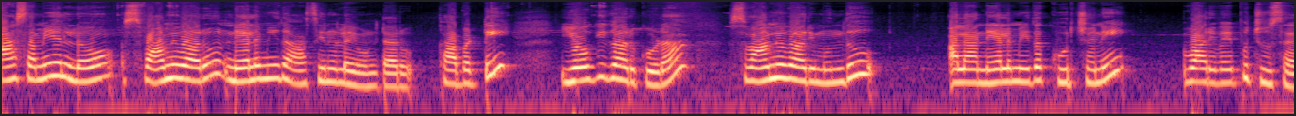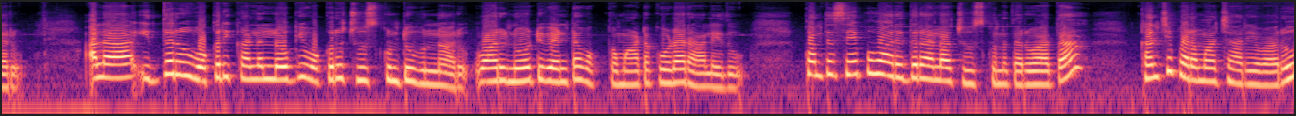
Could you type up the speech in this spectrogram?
ఆ సమయంలో స్వామివారు నేల మీద ఆసీనులై ఉంటారు. కాబట్టి యోగి గారు కూడా స్వామివారి ముందు అలా నేల మీద కూర్చొని వారి వైపు చూశారు. అలా ఇద్దరు ఒకరి కళ్ళల్లోకి ఒకరు చూసుకుంటూ ఉన్నారు. వారి నోటి వెంట ఒక్క మాట కూడా రాలేదు. కొంతసేపు వారిద్దరు అలా చూసుకున్న తర్వాత కంచి పరమాచార్య వారు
